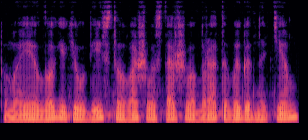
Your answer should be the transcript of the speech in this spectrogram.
По моей логике, убийство вашего старшего брата выгодно тем,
